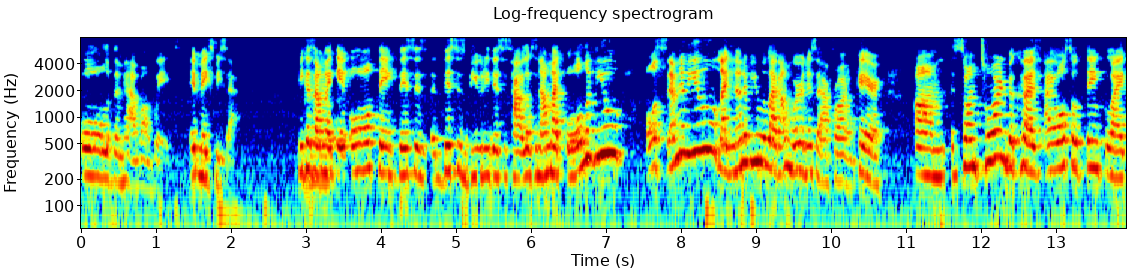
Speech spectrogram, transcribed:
all of them have on wigs. It makes me sad because I'm like, they all think this is this is beauty. This is how it looks, and I'm like, all of you all seven of you, like none of you were like, I'm wearing this afro, I don't care. Um, so I'm torn because I also think like,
